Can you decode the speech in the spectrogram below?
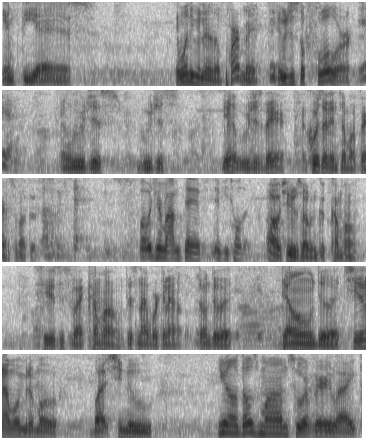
empty ass. It wasn't even an apartment; it was just a floor, Yeah. and we were just we were just yeah we were just there. Of course, I didn't tell my parents about this. Okay. What would your mom say if, if you told her? Oh, she was hoping come home. She was just like, "Come home. This is not working out. Don't do it. Don't do it." She did not want me to move, but she knew, you know, those moms who are very like,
